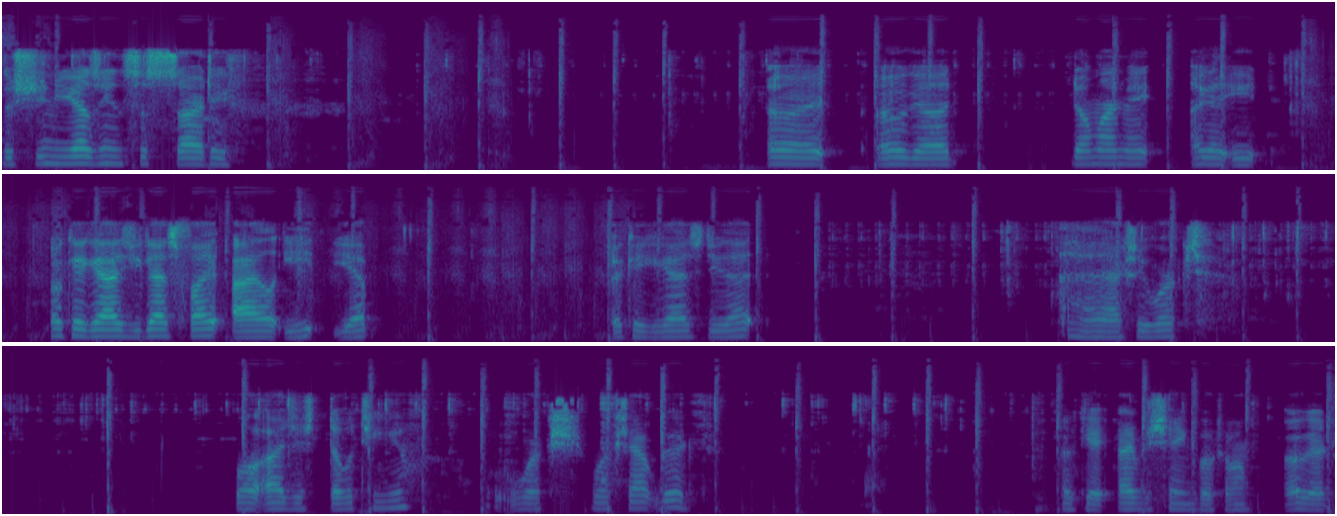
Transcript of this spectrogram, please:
The Shinyazian Society. Alright. Oh god. Don't mind me. I gotta eat. Okay guys, you guys fight. I'll eat. Yep. Okay, you guys do that. It actually worked. Well, I just double team you. It works works out good. Okay, I'm just hitting both of them. Oh god.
